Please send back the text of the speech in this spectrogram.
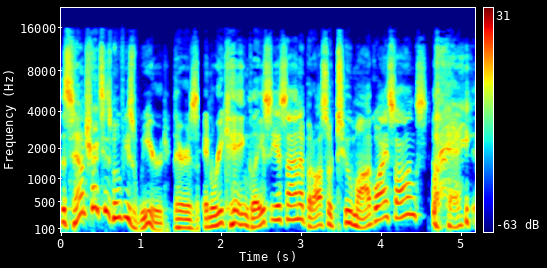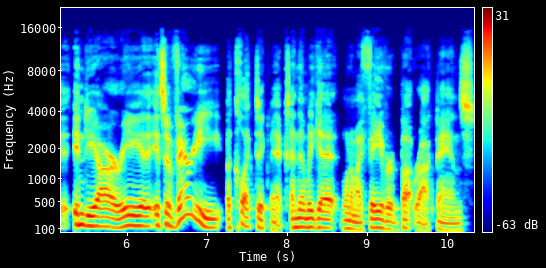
The soundtrack to this movie is weird. There's Enrique Iglesias on it, but also two Mogwai songs. Okay. India.Arie. It's a very eclectic mix. And then we get one of my favorite butt rock bands,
